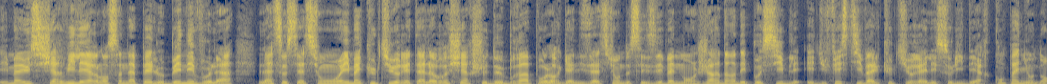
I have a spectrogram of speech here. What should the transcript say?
Emmaüs Chervillers lance un appel au bénévolat. L'association Emmaculture est à la recherche de bras pour l'organisation de ces événements Jardin des possibles et du festival culturel et solidaire Compagnon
